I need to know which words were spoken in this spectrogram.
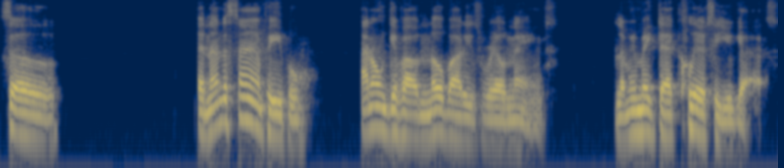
So, and understand, people, I don't give out nobody's real names. Let me make that clear to you guys.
